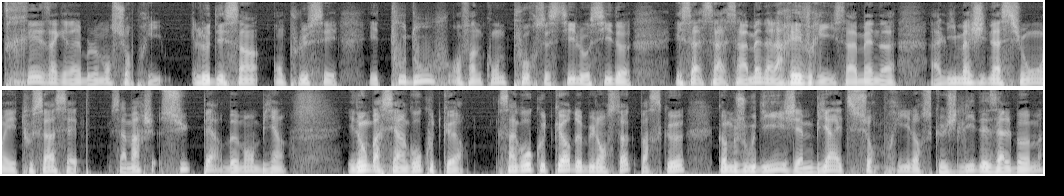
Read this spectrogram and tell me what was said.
très agréablement surpris. Le dessin en plus est, tout doux en fin de compte pour ce style aussi de et ça, ça, amène à la rêverie, ça amène à, l'imagination et tout ça, ça marche superbement bien. Et donc bah, c'est un gros coup de cœur. C'est un gros coup de cœur de Bulle en stock parce que, comme je vous dis, j'aime bien être surpris lorsque je lis des albums.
